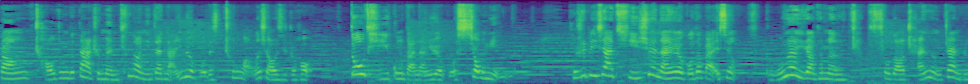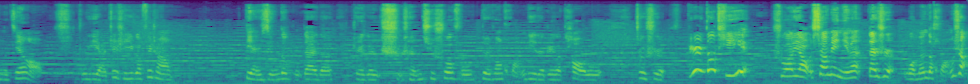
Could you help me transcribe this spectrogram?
当朝中的大臣们听到您在南越国的称王的消息之后，都提议攻打南越国，消灭你们。可是陛下体恤南越国的百姓，不愿意让他们受到残忍战争的煎熬。注意啊，这是一个非常典型的古代的这个使臣去说服对方皇帝的这个套路，就是别人都提议说要消灭你们，但是我们的皇上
